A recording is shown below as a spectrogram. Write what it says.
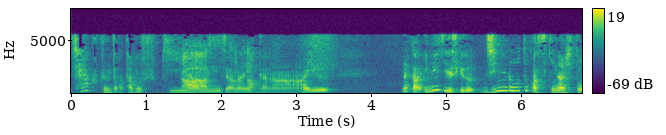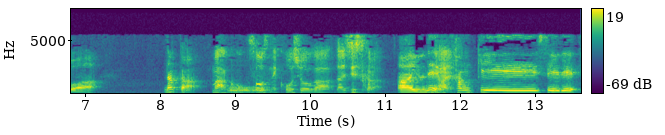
シャーク君とか多分好きなんじゃないかな。ああいう、なんかイメージですけど、人狼とか好きな人は、なんか、まあ、こそうですね、交渉が大事ですから。ああいうね、はい関係性で、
